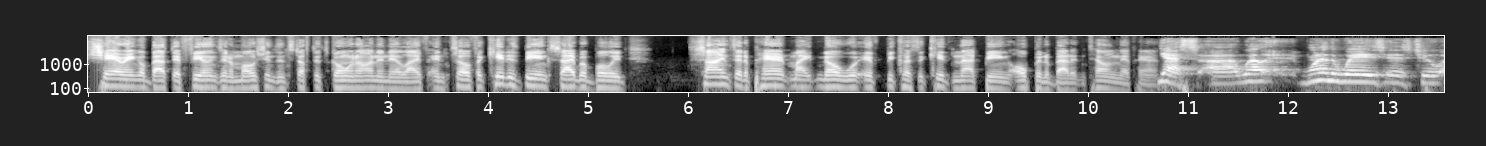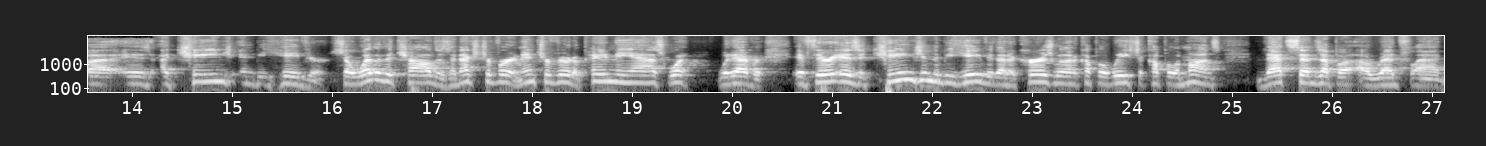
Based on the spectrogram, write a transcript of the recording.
sharing about their feelings and emotions and stuff that's going on in their life. And so, if a kid is being cyberbullied, signs that a parent might know if because the kid's not being open about it and telling their parents. Yes. Uh, well, one of the ways is to uh, is a change in behavior. So whether the child is an extrovert, an introvert, a pain in the ass, what whatever, if there is a change in the behavior that occurs within a couple of weeks, a couple of months, that sends up a, a red flag.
